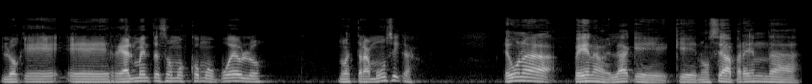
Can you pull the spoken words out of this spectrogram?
Lo que eh, realmente somos como pueblo, nuestra música. Es una pena, ¿verdad? Que, que no se aprenda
